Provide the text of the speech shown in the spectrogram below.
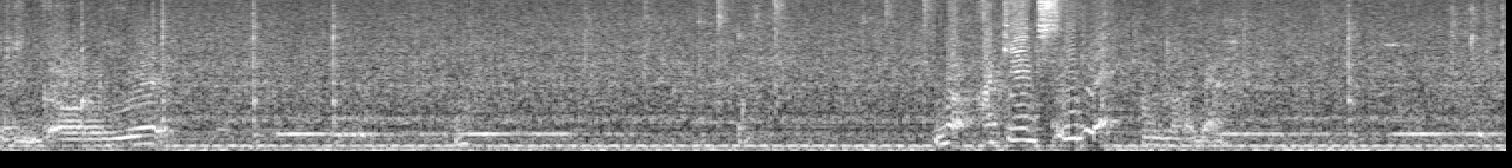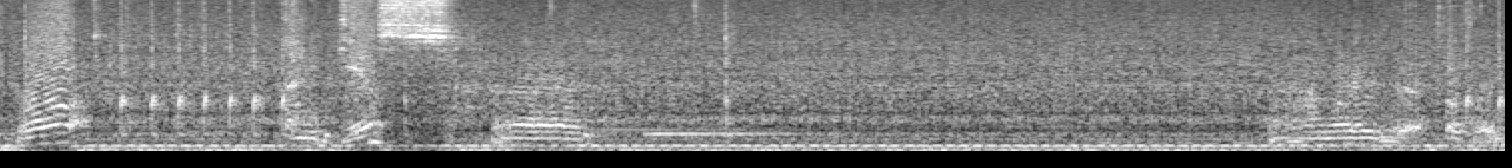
Just go over here. No, I can't sleep yet. Oh my god. Well, I guess, uh, where is the Oakland?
